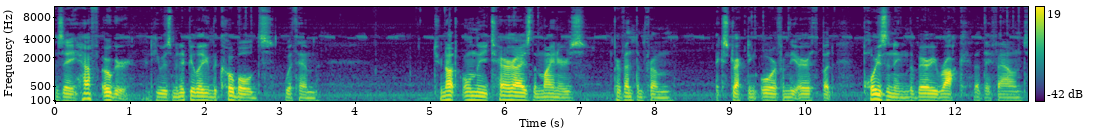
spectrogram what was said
is a half ogre, and he was manipulating the kobolds with him to not only terrorize the miners, prevent them from extracting ore from the earth, but poisoning the very rock that they found.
